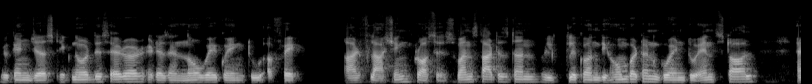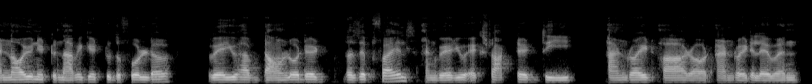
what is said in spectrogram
you can just ignore this error. It is in no way going to affect our flashing process. Once that is done we'll click on the home button go into install and now you need to navigate to the folder where you have downloaded the zip files and where you extracted the android r or android 11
